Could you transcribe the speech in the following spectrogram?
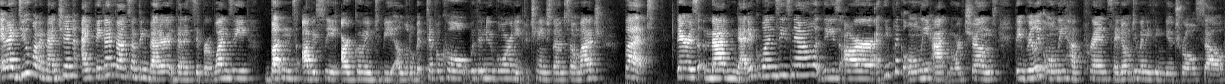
And I do want to mention, I think I found something better than a zipper onesie. Buttons obviously are going to be a little bit difficult with a newborn. You have to change them so much. But there's magnetic onesies now. These are, I think, like only at Nordstrom's. They really only have prints. They don't do anything neutral. So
